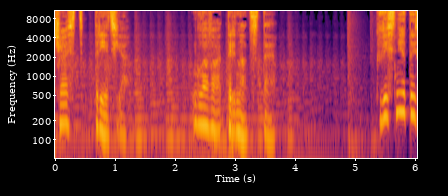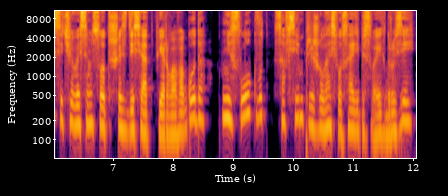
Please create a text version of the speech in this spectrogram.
Часть третья. Глава 13. К весне 1861 года мисс Локвуд совсем прижилась в усадьбе своих друзей,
